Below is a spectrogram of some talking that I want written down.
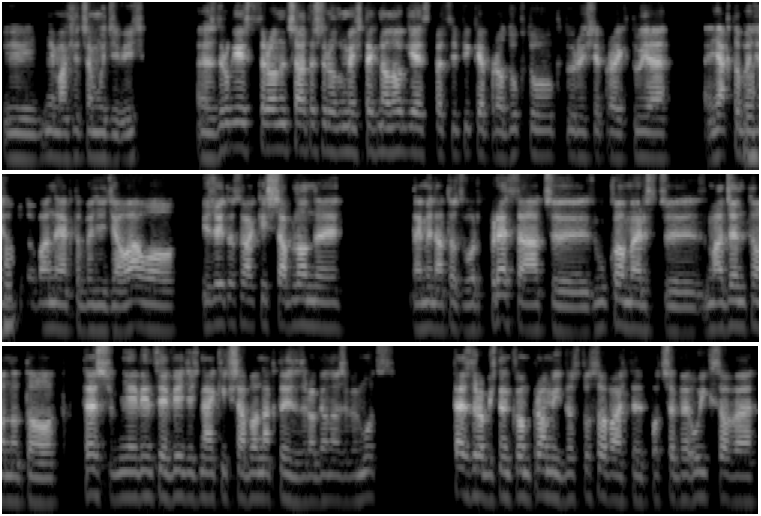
i nie ma się czemu dziwić. E, Z drugiej strony trzeba też rozumieć technologię, specyfikę produktu, który się projektuje, jak to będzie Mhm. zbudowane, jak to będzie działało. Jeżeli to są jakieś szablony, dajmy na to z WordPressa, czy z WooCommerce, czy z Magento, no to też mniej więcej wiedzieć, na jakich szablonach to jest zrobione, żeby móc też zrobić ten kompromis, dostosować te potrzeby UX-owe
